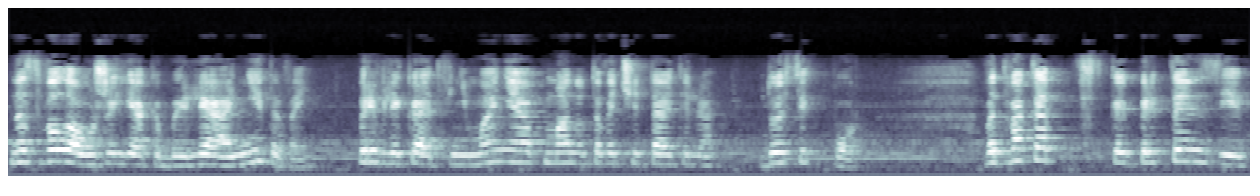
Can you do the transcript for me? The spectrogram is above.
назвала уже якобы Леонидовой, привлекает внимание обманутого читателя до сих пор. В адвокатской претензии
